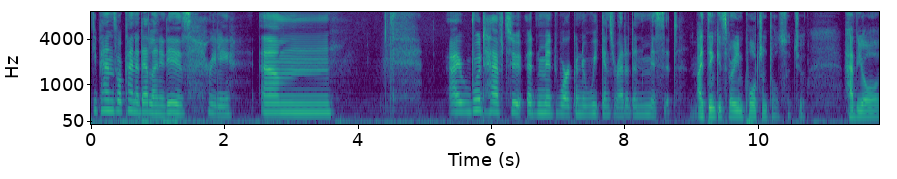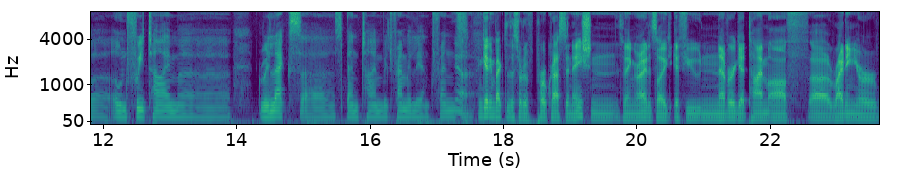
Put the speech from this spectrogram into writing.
depends what kind of deadline it is, really. Um, I would have to admit work on the weekends rather than miss it. I think it's very important also to have your uh, own free time, uh, relax, uh, spend time with family and friends. Yeah, and getting back to the sort of procrastination thing, right? It's like if you never get time off uh, writing your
